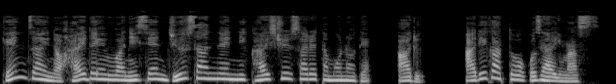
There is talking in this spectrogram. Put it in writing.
現在の拝殿は2013年に改修されたものである。ありがとうございます。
